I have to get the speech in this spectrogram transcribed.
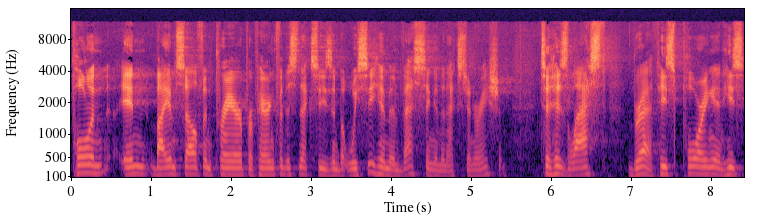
pulling in by himself in prayer, preparing for this next season, but we see him investing in the next generation to his last breath. He's pouring in, he's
